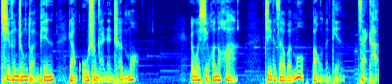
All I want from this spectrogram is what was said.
七分钟短片让无数男人沉默。如果喜欢的话，记得在文末帮我们点再看。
